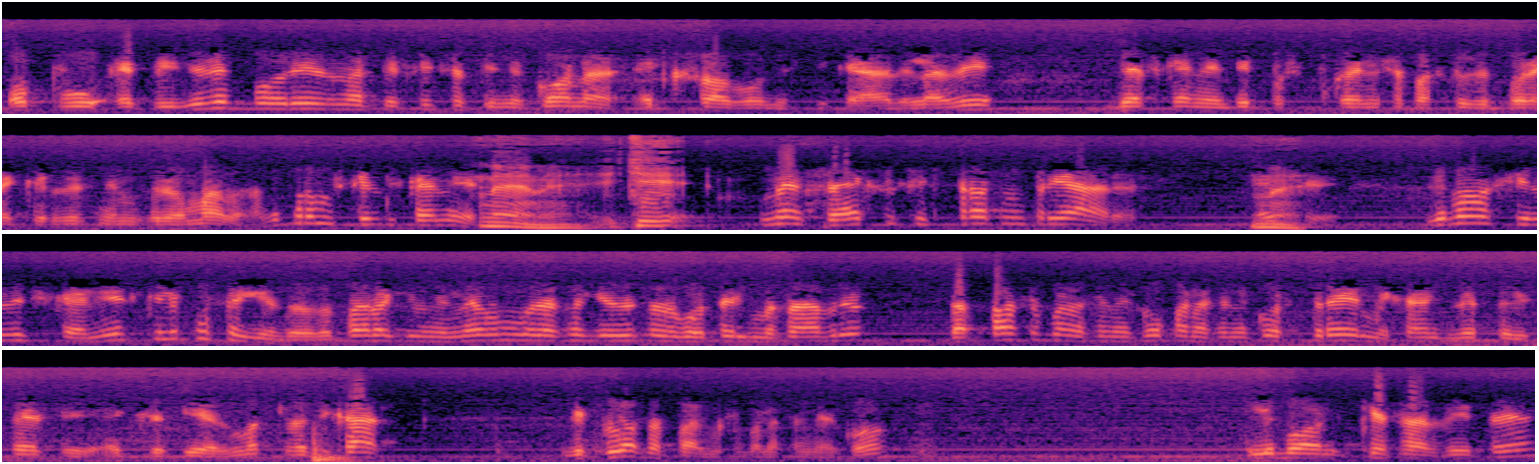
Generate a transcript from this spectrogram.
όπου επειδή δεν μπορείς να τεθεί από την εικόνα εξωαγωνιστικά, δηλαδή δεν σου κάνει εντύπωση που κανείς από αυτούς δεν μπορεί να κερδίσει μια μικρή ομάδα. Δεν μπορεί να κερδίσει κανείς. Ναι, ναι. Και... Μέσα έξω και στράτουν τριάρες. Ναι. Δεν μπορεί να κερδίσει κανείς και λοιπόν θα γίνεται εδώ; Πέρα. Κινδυνεύουμε να θα κερδίσει το εργοτέλη μεθαύριο. Θα πάω στο Παναθηνικό, Παναθηνικό τρέμει, χάνει τη δεύτερη θέση εξαιτίας μας και θα Διπλό θα πάρουμε στο Παναθηνικό. Λοιπόν, και θα δείτε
